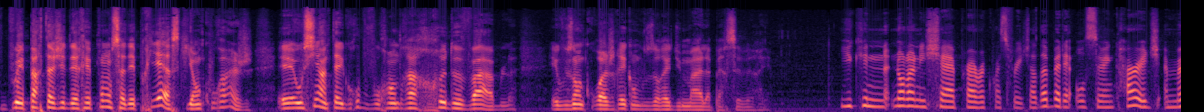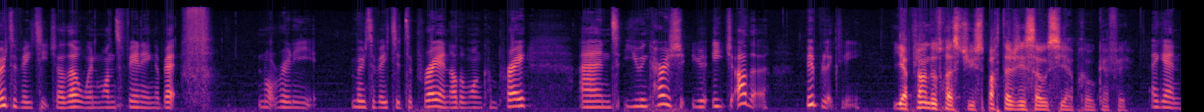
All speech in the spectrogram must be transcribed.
vous pouvez partager des réponses à des prières, ce qui encourage. Et aussi, un tel groupe vous rendra redevable et vous encouragerez quand vous aurez du mal à persévérer. You can not only share prayer requests for each other, but it also encourage and motivate each other when one's feeling a bit not really motivated to pray, another one can pray. And you encourage each other biblically. Il y a plein d'autres astuces. Partagez ça aussi après au café. Again,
